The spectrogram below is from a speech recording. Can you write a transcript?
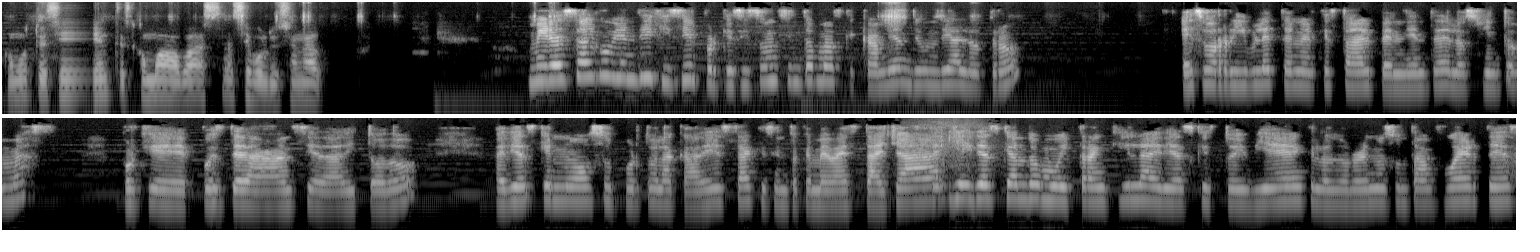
¿Cómo te sientes? ¿Cómo vas, has evolucionado? Mira, es algo bien difícil porque si son síntomas que cambian de un día al otro, es horrible tener que estar al pendiente de los síntomas porque pues te da ansiedad y todo. Hay días que no soporto la cabeza, que siento que me va a estallar. Y hay días que ando muy tranquila, hay días que estoy bien, que los dolores no son tan fuertes.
